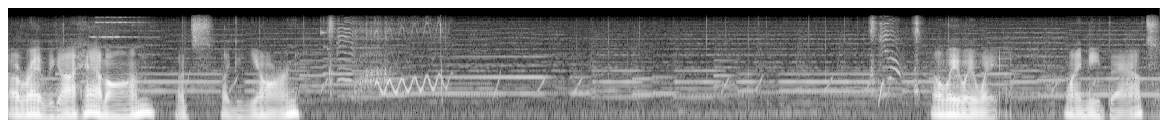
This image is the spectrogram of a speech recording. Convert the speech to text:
Alright, we got a hat on. That's like a yarn. Oh, wait, wait, wait. I need that.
